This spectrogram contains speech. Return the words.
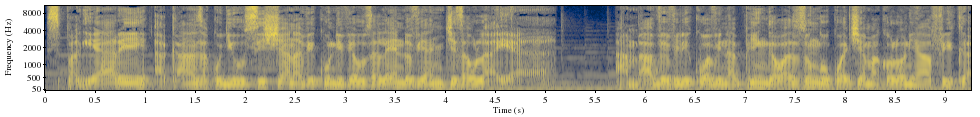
Spagiari akaanza kujihusisha na vikundi vya uzalendo vya nchi za ulaya. Ambavyo vilikuwa vinapinga wazungu kuachia makoloni ya Afrika.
